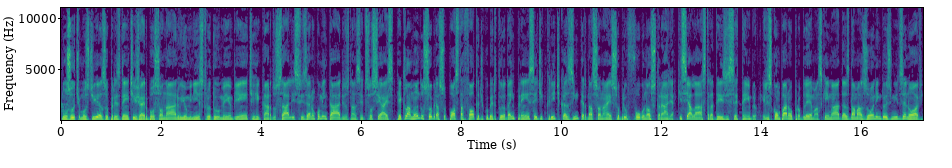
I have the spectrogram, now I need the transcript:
Nos últimos dias, o presidente Jair Bolsonaro e o ministro do Meio Ambiente, Ricardo Salles, fizeram comentários nas redes sociais reclamando sobre a suposta falta de cobertura da imprensa e de críticas internacionais sobre o fogo na Austrália, que se alastra desde setembro. Eles comparam o problema às queimadas da Amazônia em 2019,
